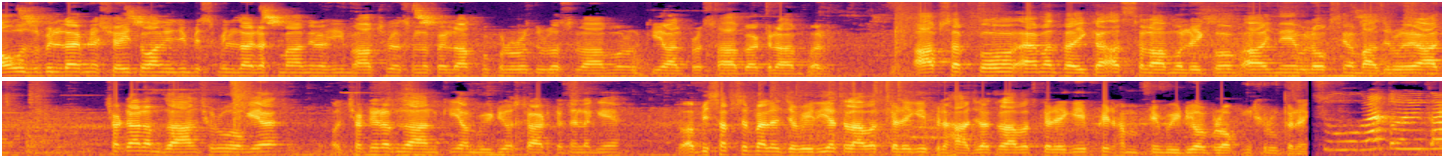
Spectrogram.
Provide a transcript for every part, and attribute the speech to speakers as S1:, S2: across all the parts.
S1: आउज़बिल्लिनशैतवानी बिसमीम आप वसल्लम पर लाखों करोड़सलाम और उनकी आल पर साहबा कराम पर। आप सबको अहमद भाई का अस्सलाम वालेकुम। आज नए व्लॉग से हम हाजिर हुए आज छठा रमज़ान शुरू हो गया है और छठे रमज़ान की हम वीडियो स्टार्ट करने लगे हैं। तो अभी सबसे पहले जवेरिया तलावत करेगी, फिर हाजरा तलावत करेगी, फिर हम अपनी वीडियो और ब्लॉगिंग शुरू करेंगे।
